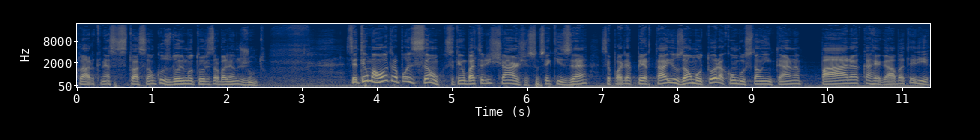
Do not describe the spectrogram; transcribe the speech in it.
claro que nessa situação com os dois motores trabalhando junto. Você tem uma outra posição, você tem o battery charge. Se você quiser, você pode apertar e usar o motor a combustão interna para carregar a bateria.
